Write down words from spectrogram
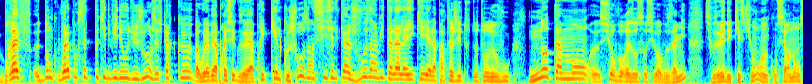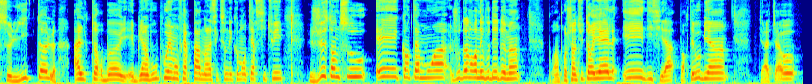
Bref, donc voilà pour cette petite vidéo du jour. J'espère que bah, vous l'avez apprécié, que vous avez appris quelque chose. Hein. Si c'est le cas, je vous invite à la liker et à la partager tout autour de vous, notamment euh, sur vos réseaux sociaux à vos amis. Si vous avez des questions hein, concernant ce Little Alter Boy, eh bien vous pouvez m'en faire part dans la section des commentaires située juste en dessous. Et quant à moi, je vous donne rendez-vous dès demain pour un prochain tutoriel. Et d'ici là, portez-vous bien. Ciao, ciao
